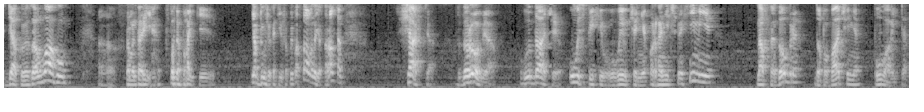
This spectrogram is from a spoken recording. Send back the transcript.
Дякую за увагу. Е, Коментарі, вподобайки. Я б дуже хотів, щоб ви поставили, я старався. Щастя, здоров'я, удачі, успіхів у вивченні органічної хімії. На все добре, до побачення, бувайте!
